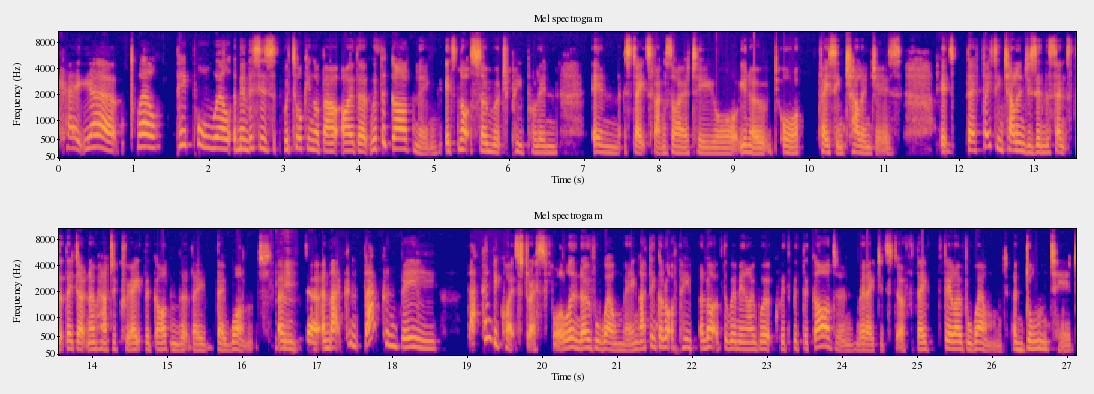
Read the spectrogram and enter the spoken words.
Okay. Yeah. Well, people will i mean this is we're talking about either with the gardening it's not so much people in in states of anxiety or you know or facing challenges mm. it's they're facing challenges in the sense that they don't know how to create the garden that they they want mm-hmm. and uh, and that can that can be that can be quite stressful and overwhelming. I think a lot of people, a lot of the women I work with with the garden related stuff, they feel overwhelmed and daunted.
